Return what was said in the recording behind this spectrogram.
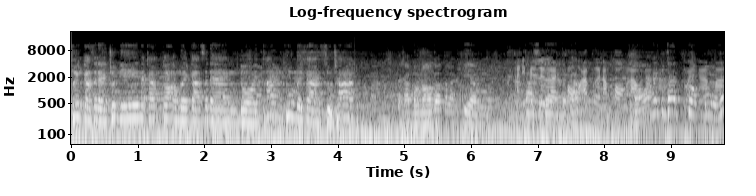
ซึ่งการแสดงชุดนี้นะครับ ก็อำนวยการแสดงโดยท่านผู้อำนวยการสุชาตินะครับน้องๆก็กำลังเตรียมอันนี้กาเป็รนแสเรืดอนงนะขคองรับอำเภอน้ำพองเราขอให้ทุกท่านปรบมือให้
